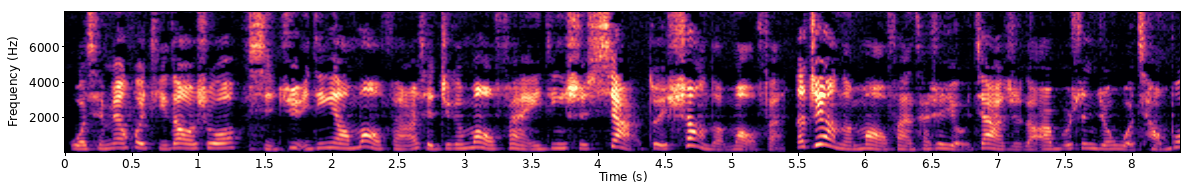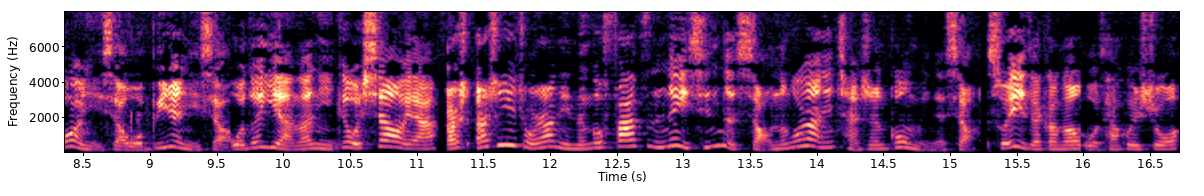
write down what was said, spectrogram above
我前面会提到说喜剧一定要冒犯，而且这个冒犯一定是下对上的。冒犯，那这样的冒犯才是有价值的，而不是那种我强迫你笑，我逼着你笑，我都演了，你给我笑呀，而是而是一种让你能够发自内心的笑，能够让你产生共鸣的笑。所以在刚刚我才会说，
